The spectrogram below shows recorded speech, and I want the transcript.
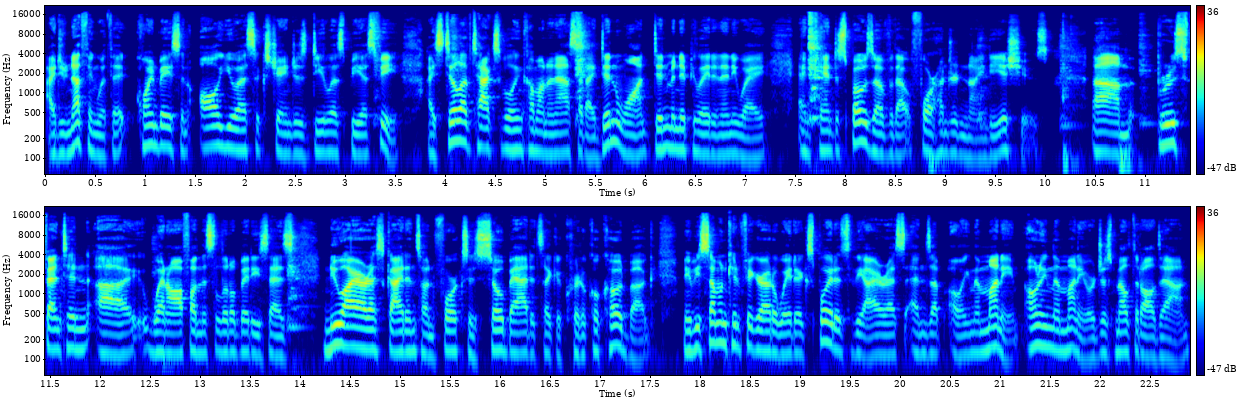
I do nothing with it. Coinbase and all US exchanges delist BSV. I still have taxable income on an asset I didn't want, didn't manipulate in any way, and can't dispose of without 490 issues. Um, Bruce Fenton uh, went off on this a little bit. He says new IRS guidance on forks is so bad it's like a critical code bug. Maybe someone can figure out a way to exploit it so the IRS ends up owing them money, owning them money or just melt it all down.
